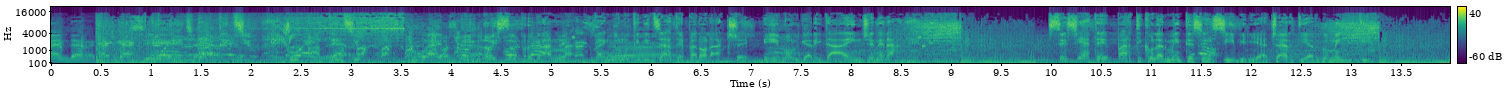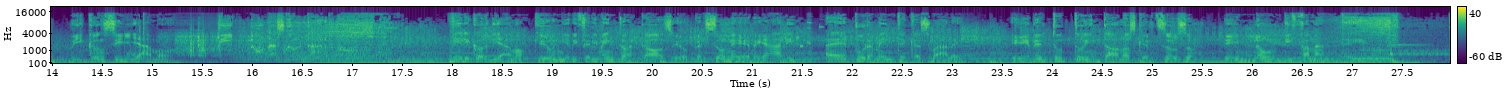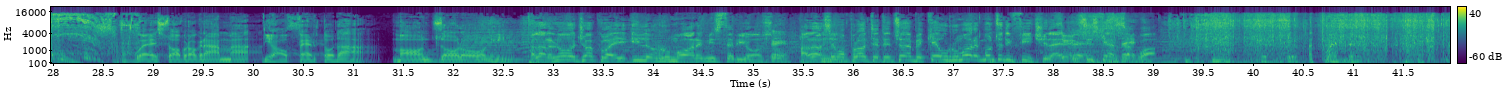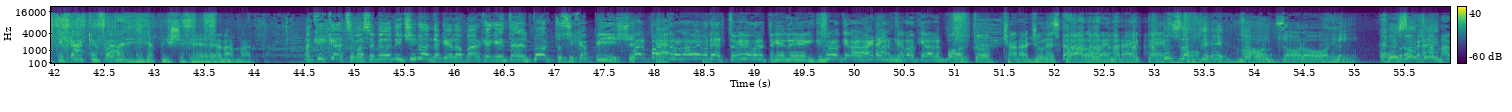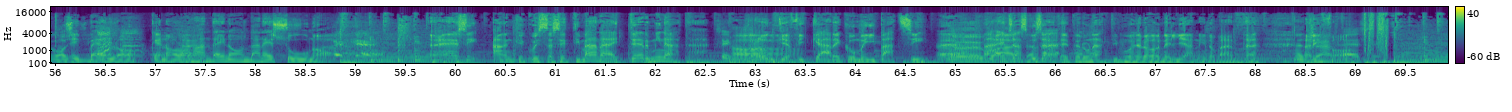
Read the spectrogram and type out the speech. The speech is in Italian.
Wender. Sì, certo. Attenzione, in questo programma vengono utilizzate parolacce e volgarità in generale. Se siete particolarmente sensibili a certi argomenti, vi consigliamo di non ascoltarlo. Vi ricordiamo che ogni riferimento a cose o persone reali è puramente casuale e del tutto in tono scherzoso e non diffamante. Questo programma vi è offerto da Monzoloni. Allora, il nuovo gioco è il rumore misterioso. Sì. Allora, siamo pronti, attenzione, perché è un rumore molto difficile, eh? Sì. non si scherza Sì. qua. Wender. Ma che cacchio fa? Si capisce che è una barca. Ma che cazzo, ma se me lo dici in onda che è una barca che entra nel porto, si capisce. Ma il porto non l'avevo detto, io avevo detto che, che solo che era una barca, no che era il porto. C'ha ragione Squalo, Wender, hai perso. Monzoloni. Un Cosa programma così bello che non lo manda in onda nessuno. Eh sì, anche questa settimana è terminata. Sì. Pronti a ficcare come i pazzi? Eh, Ah, eh, guarda. già scusate, per un attimo ero negli anni 90. certo. Rifò. Eh, sì.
